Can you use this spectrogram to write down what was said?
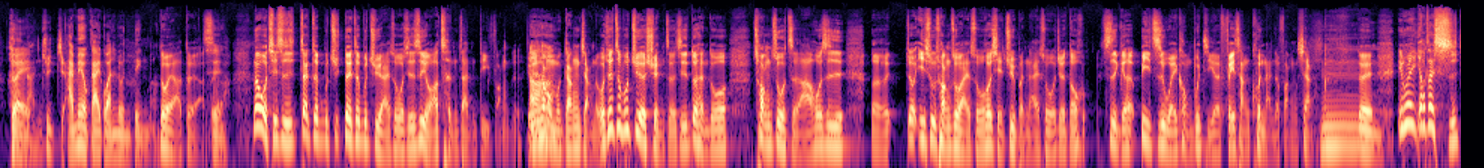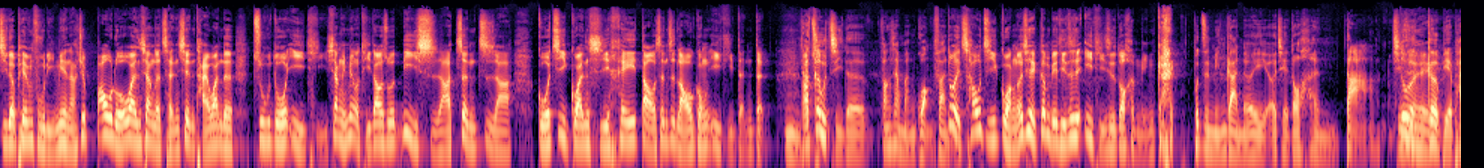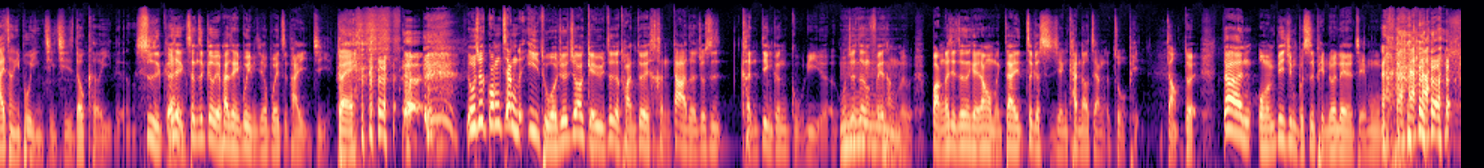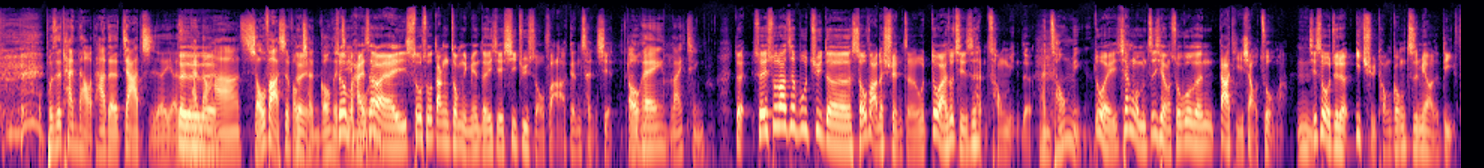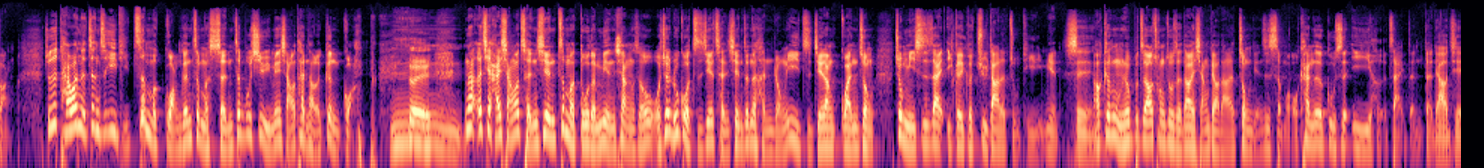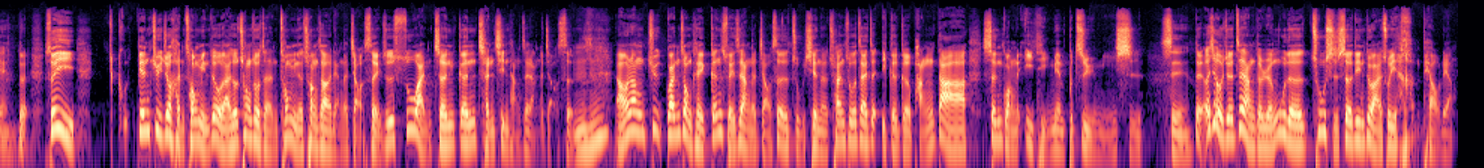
很难去讲，还没有盖棺论定嘛。对啊，对啊，是啊。是。那我其实在这部剧对这部剧来说，我其实是有要称赞的地方的，因为像我们刚刚讲的，我觉得这部剧的选择其实对很多创作者啊，或是呃。就艺术创作来说，或写剧本来说，我觉得都是一个避之唯恐不及的非常困难的方向。嗯，对，因为要在十集的篇幅里面啊，去包罗万象的呈现台湾的诸多议题，像里面有提到说历史啊、政治啊、国际关系、黑道，甚至劳工议题等等。嗯，它触及的方向蛮广泛的，对，超级广，而且更别提这些议题其实都很敏感，不止敏感而已，而且都很大。其实个别拍成一部影集其实都可以的，是，而且甚至个别拍成一部影集都不会只拍一季。对，我觉得光这样的意图，我觉得就要给予这个团队很大的就是肯定跟鼓励了。我觉得真的非常的棒，而且真的可以让我们在这个时间看到这样的作品。懂对，但我们毕竟不是评论类的节目嘛，我不是探讨它的价值而已，而是探讨它手法是否成功的。所以，我们还是要来说说当中里面的一些戏剧手法跟呈现。OK，来，请。对，所以说到这部剧的手法的选择，我对我来说其实是很聪明的，很聪明。对，像我们之前有说过跟大题小做嘛，嗯，其实我觉得有异曲同工之妙的地方。就是台湾的政治议题这么广跟这么深，这部戏里面想要探讨的更广，嗯、对，那而且还想要呈现这么多的面向的时候，我觉得如果直接呈现，真的很容易直接让观众就迷失在一个一个巨大的主题里面，是，然后根本就不知道创作者到底想表达的重点是什么，我看这个故事的意义何在等等。了解，对，所以。编剧就很聪明，对我来说，创作者很聪明的创造了两个角色，也就是苏婉珍跟陈庆堂这两个角色，嗯哼，然后让剧观众可以跟随这两个角色的主线呢，穿梭在这一个个庞大啊、深广的议题里面，不至于迷失。是对，而且我觉得这两个人物的初始设定对我来说也很漂亮。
